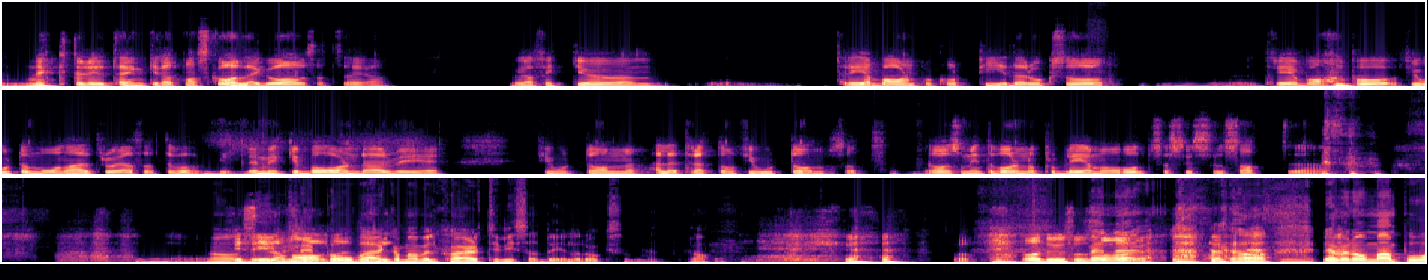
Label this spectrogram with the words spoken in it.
nykter i tänker att man ska lägga av så att säga. Och jag fick ju eh, tre barn på kort tid där också. Tre barn på 14 månader tror jag, så att det var mycket barn där vid 14 eller 13, 14 så att det har som inte varit något problem att hålla sig sysselsatt. Eh. Ja, vid sidan av. påverkar man väl själv till vissa delar också. Men, ja. det var du som Men, sa eh, det. ja. Nej, men om, man på,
